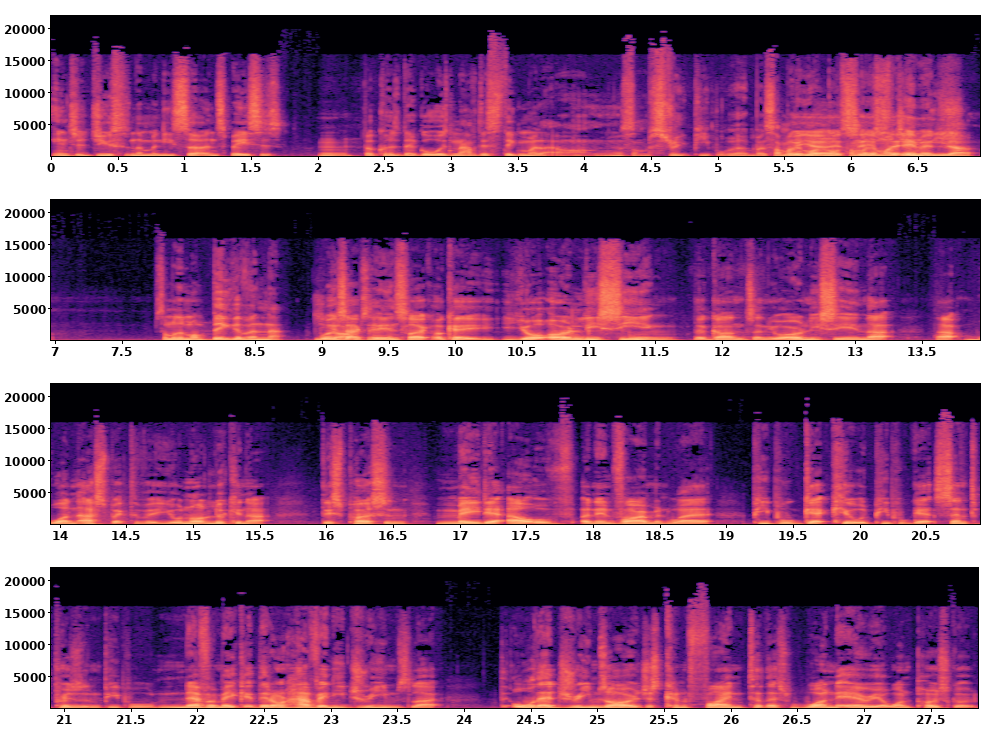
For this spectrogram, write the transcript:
introducing them in these certain spaces. Hmm. Because they're always gonna have this stigma like, oh, you know, some street people, but some of Well, them are not. Some of them are the genuinely image. like, some of them are bigger than that. You Well, get what I'm exactly. It's like okay, you're only seeing the guns and you're only seeing that that one aspect of it. You're not looking at this person made it out of an environment where people get killed, people get sent to prison, people never make it. They don't have any dreams. Like all their dreams are just confined to this one area, one postcode.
